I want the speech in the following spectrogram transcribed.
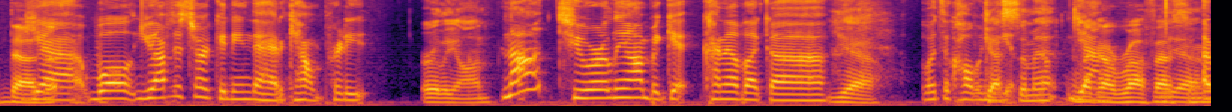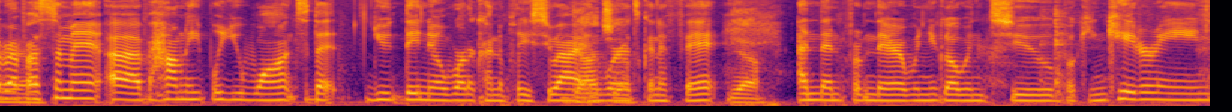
The, the- yeah well you have to start getting the head count pretty Early on. not too early on but get kind of like a Yeah. what's it called when Guesstimate? you get yeah like a rough estimate. a rough yeah. estimate of how many people you want so that you they know where to kind of place you at and where it's going to fit Yeah. and then from there when you go into booking catering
